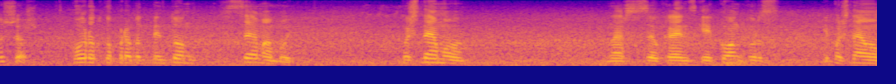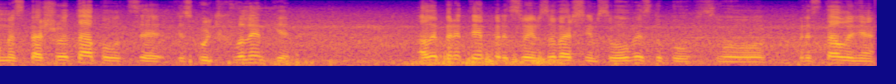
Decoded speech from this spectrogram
Ну що ж, коротко про бадмінтон, все, мабуть. Почнемо наш всеукраїнський конкурс. І почнемо ми з першого етапу, це фізкульт хвилинки. Але перед тим, перед своїм завершенням свого виступу, свого представлення,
